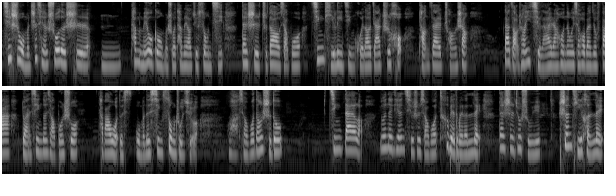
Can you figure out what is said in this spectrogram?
其实我们之前说的是，嗯，他们没有跟我们说他们要去送机，但是直到小波精疲力尽回到家之后，躺在床上。大早上一起来，然后那位小伙伴就发短信跟小波说，他把我的我们的信送出去了。哇，小波当时都惊呆了，因为那天其实小波特别特别的累，但是就属于身体很累，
